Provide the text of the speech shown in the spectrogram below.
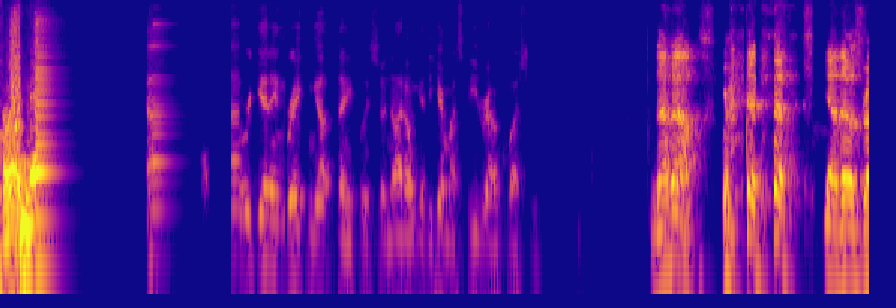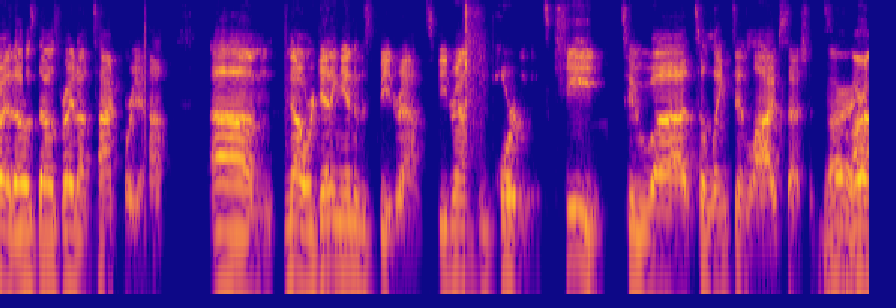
now we're getting breaking up, thankfully, so now I don't get to hear my speed round questions. No, no, yeah, that was right. That was that was right on time for you, huh? Um, no, we're getting into the speed round. Speed round's important. It's key to uh, to LinkedIn live sessions. All right. All right.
